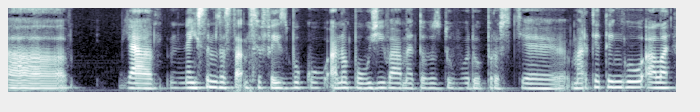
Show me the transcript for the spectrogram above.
Uh, já nejsem zastánce Facebooku, ano, používáme to z důvodu prostě marketingu, ale uh,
